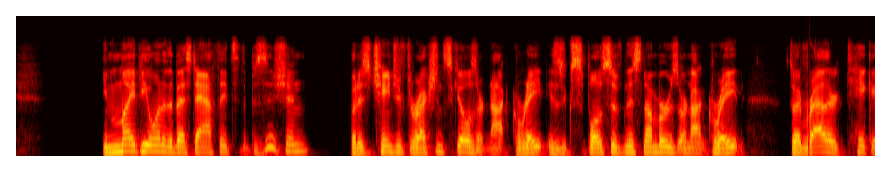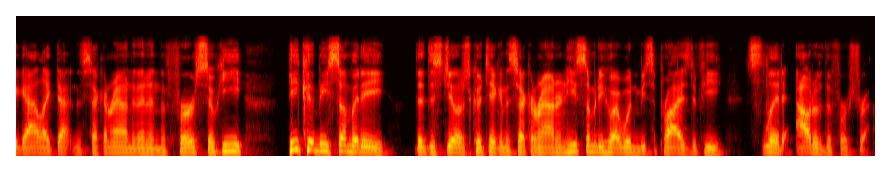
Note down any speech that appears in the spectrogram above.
he might be one of the best athletes at the position, but his change of direction skills are not great. His explosiveness numbers are not great. So I'd rather take a guy like that in the second round and then in the first. So he he could be somebody that the Steelers could take in the second round, and he's somebody who I wouldn't be surprised if he slid out of the first round.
